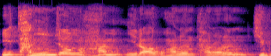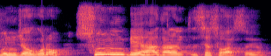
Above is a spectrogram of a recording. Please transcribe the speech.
이 단정함이라고 하는 단어는 기본적으로 숭배하다는 뜻에서 왔어요.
